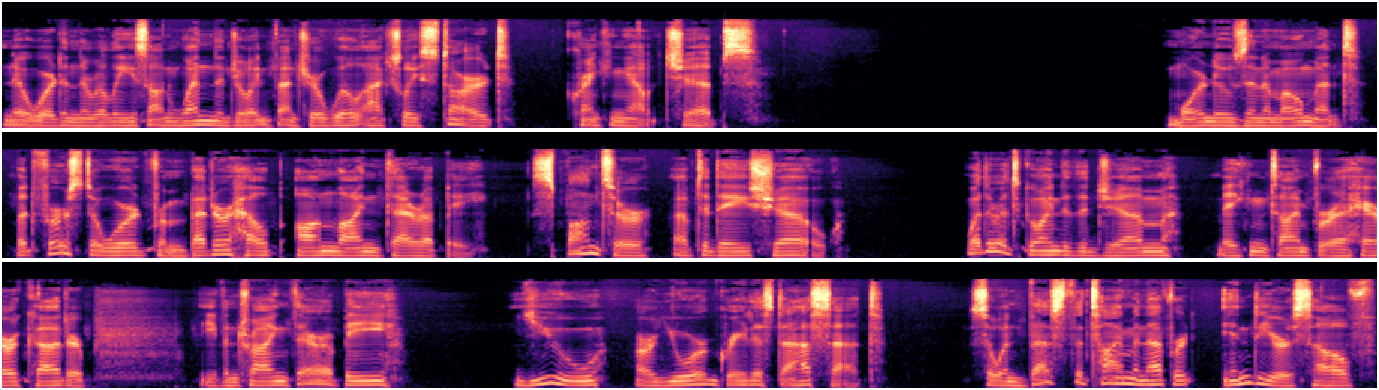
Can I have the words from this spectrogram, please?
No word in the release on when the joint venture will actually start cranking out chips. More news in a moment, but first a word from BetterHelp Online Therapy, sponsor of today's show. Whether it's going to the gym, making time for a haircut, or even trying therapy, you are your greatest asset. So invest the time and effort into yourself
